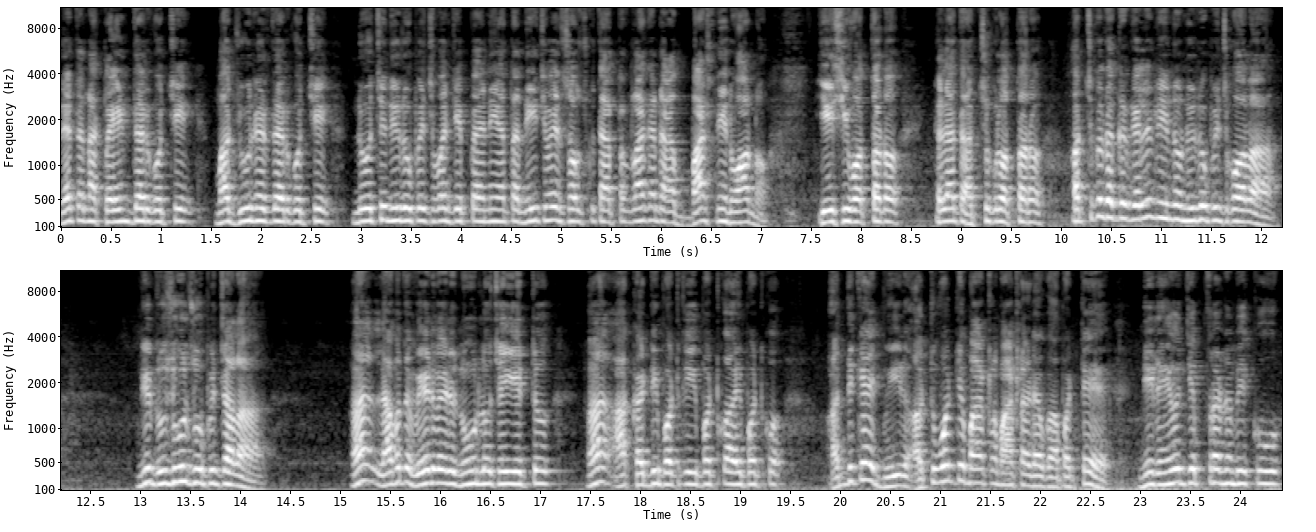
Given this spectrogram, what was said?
లేకపోతే నా క్లయింట్ దగ్గరికి వచ్చి మా జూనియర్ దగ్గరికి వచ్చి నువ్వు వచ్చి నిరూపించమని చెప్పాను అంత నీచమైన సంస్కృతి అట్టలాగా నా భాష నేను వాడను. ఏసీ వస్తాడో లేకపోతే అర్చకులు వస్తారో అర్చకుల దగ్గరికి వెళ్ళి నేను నిరూపించుకోవాలా? నీ రుజువులు చూపించాలా? లేకపోతే వేడి వేడి నూనెలో చేయట్టు ఆ? కడ్డీ పట్టుకో ఈ పట్టుకో అవి పట్టుకో. అందుకే మీరు అటువంటి మాటలు మాట్లాడావు కాబట్టి నేనేమని చెప్తున్నాను మీకు?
